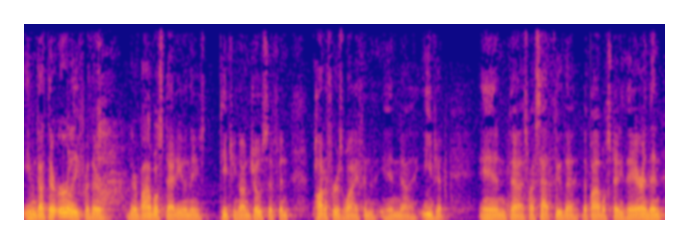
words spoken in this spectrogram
even got there early for their, their Bible study and he's teaching on Joseph and Potiphar's wife in, in uh, Egypt. And uh, so I sat through the, the Bible study there and then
